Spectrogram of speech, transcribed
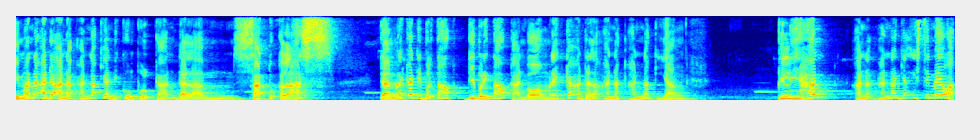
di mana ada anak-anak yang dikumpulkan dalam satu kelas dan mereka diberitahu, diberitahukan bahwa mereka adalah anak-anak yang pilihan anak-anak yang istimewa.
